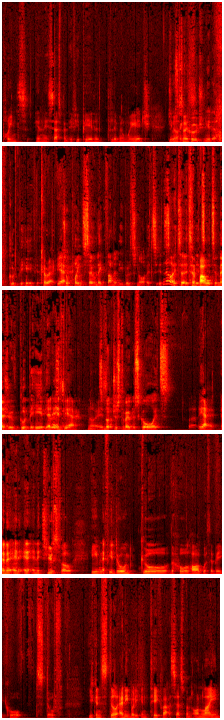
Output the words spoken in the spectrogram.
points in the assessment if you pay the, the living wage. You so know, it's so it's, encouraging you to have good behaviour. correct. Yeah, So points sound like vanity, but it's not. It's it's No, it's a- it's about- it's, a measure of good behaviour. it is. It? Yeah, no, It's it's not just about a score. It's yeah, and, and and and it's useful even if you don't go the whole hog with the B Corp stuff. You can still anybody can take that assessment online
